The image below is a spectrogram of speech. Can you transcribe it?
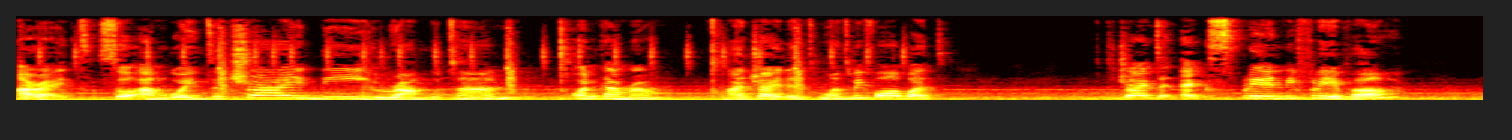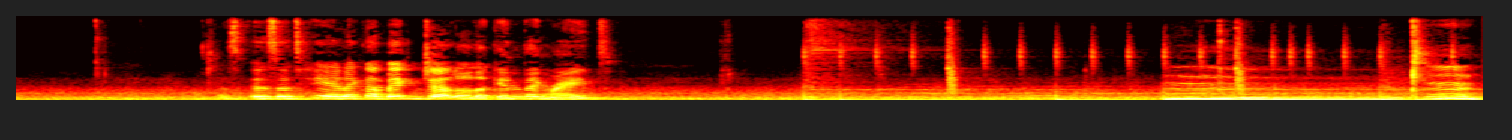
all right so i'm going to try the rambutan on camera i tried it once before but try to explain the flavor is, is it here like a big jello looking thing right Mmm. Mmm.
